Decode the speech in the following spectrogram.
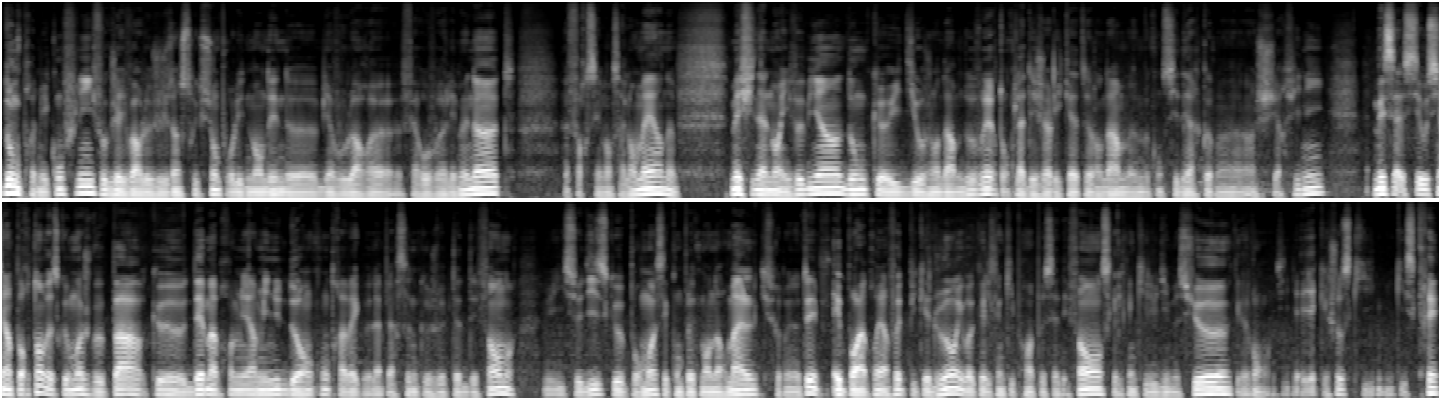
Donc, premier conflit, il faut que j'aille voir le juge d'instruction pour lui demander de bien vouloir faire ouvrir les menottes. Euh, Forcément, ça l'emmerde. Mais finalement, il veut bien, donc euh, il dit aux gendarmes d'ouvrir. Donc là, déjà, les quatre gendarmes me considèrent comme un, un fini. Mais c'est aussi important parce que moi, je veux pas que dès ma première minute de rencontre avec la personne que je vais peut-être défendre, ils se disent que pour moi, c'est complètement normal qu'il soit menotté. Et pour la première fois depuis quelques jours, il voit quelqu'un qui prend un peu sa défense, quelqu'un qui lui dit monsieur. Bon, il y a- quelque chose qui se crée.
